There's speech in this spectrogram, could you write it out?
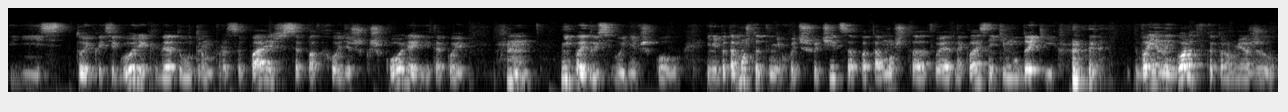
Из той категории, когда ты утром просыпаешься, подходишь к школе и такой, хм, не пойду сегодня в школу. И не потому, что ты не хочешь учиться, а потому что твои одноклассники мудаки. Военный город, в котором я жил,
